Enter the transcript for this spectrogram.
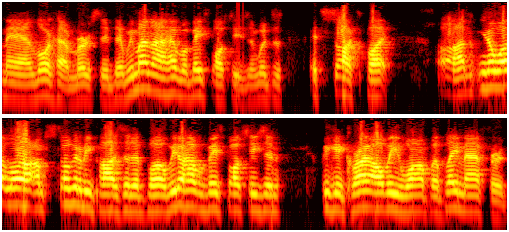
man, Lord have mercy. Then we might not have a baseball season, which is it sucks. But um, you know what, Loro, I'm still going to be positive. But we don't have a baseball season. We can cry all we want, but play Manfred.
